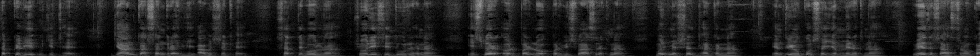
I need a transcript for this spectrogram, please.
सबके लिए उचित है। ज्ञान का संग्रह भी आवश्यक है। सत्य बोलना, चोरी से दूर रहना ईश्वर और परलोक पर विश्वास रखना, मुझमें श्रद्धा करना, इंद्रियों को संयम में रखना वेद शास्त्रों का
